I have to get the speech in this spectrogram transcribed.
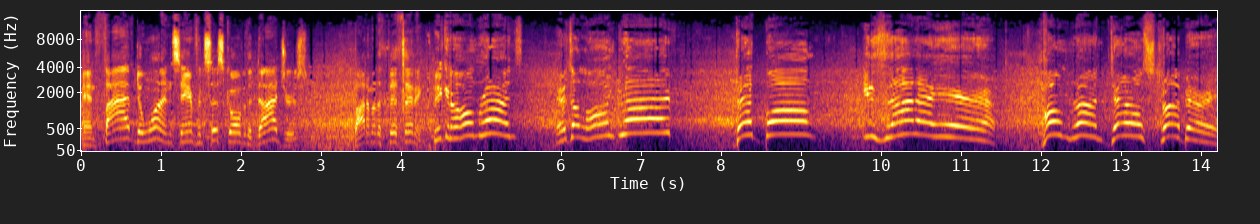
And 5 to 1 San Francisco over the Dodgers. Bottom of the fifth inning. Speaking of home runs, there's a long drive. That ball is out of here. Home run, Darryl Strawberry.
